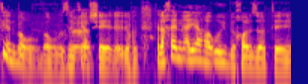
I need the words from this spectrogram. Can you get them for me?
כן, ברור, ברור. זה כך ש... לכן היה ראוי בכל זאת אה,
